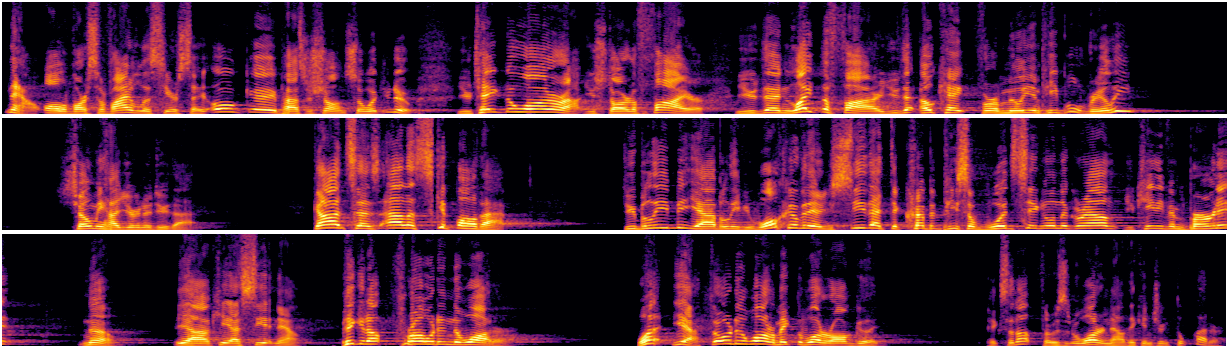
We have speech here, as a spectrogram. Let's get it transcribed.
Now, all of our survivalists here say, okay, Pastor Sean, so what you do? You take the water out, you start a fire, you then light the fire, you then, okay, for a million people, really? Show me how you're gonna do that. God says, ah, let's skip all that. Do you believe me? Yeah, I believe you. Walk over there. You see that decrepit piece of wood sitting on the ground? You can't even burn it? No. Yeah, okay, I see it now. Pick it up, throw it in the water. What? Yeah, throw it in the water, make the water all good. Picks it up, throws it in the water. Now they can drink the water.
